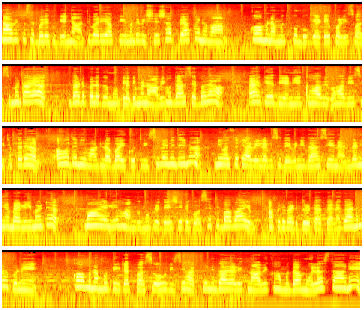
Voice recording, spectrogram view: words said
නාවික සෙබලෙකුගේ ඥාතිවරයක් වීමද විශේෂත්වයක් වෙනවා. කෝම නමුත් කුඹු ගැටේ පොලිස් වසමට අයත් දඩපළගමු ප්‍රදිම නාවික හුදා සෙබලා ඇගේ දියනියක හා විවාහ වී සිටිතර ඔහුද නිවාට ලබා ඉකුත් විසිවැනි දින නිවසට ඇවිල්ල විසි දෙවනිදාසිය නැන්දනිය බැලීමට මා එලිය හංගමු ප්‍රදේශයට ගොස් ඇති බවයි අපිට වැඩිදුරටත් දැනගන්න ලබනේ. කොම නමුත් ඊටත් පසු ඔහු විසි හත්වනිදා යළිත් නාවික හමුදා මුලස්ථානයේ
